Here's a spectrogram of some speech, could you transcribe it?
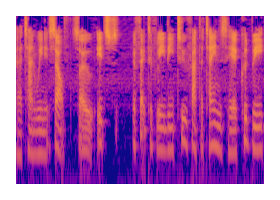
uh, tanween itself. So it's effectively the two fathatains here could be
